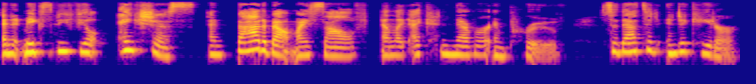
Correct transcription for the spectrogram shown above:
And it makes me feel anxious and bad about myself and like I can never improve. So that's an indicator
